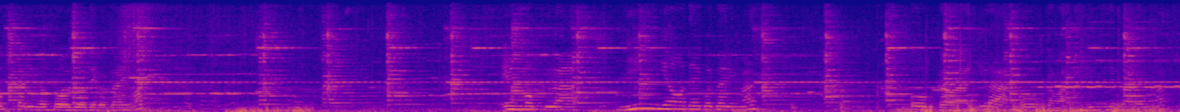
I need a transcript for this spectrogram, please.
お二人の登場でございます。演目は人形でございます。大川には大川歩でございます。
